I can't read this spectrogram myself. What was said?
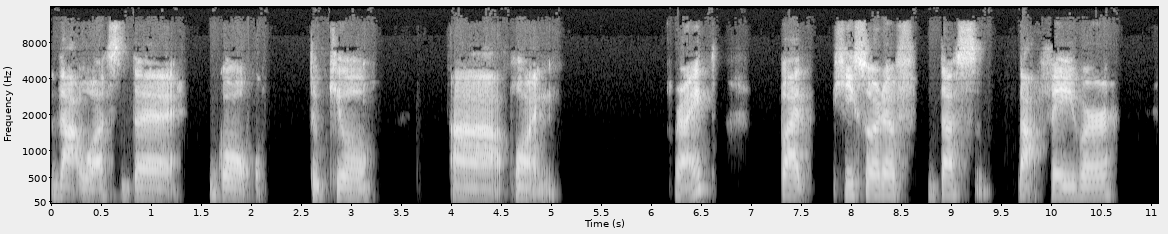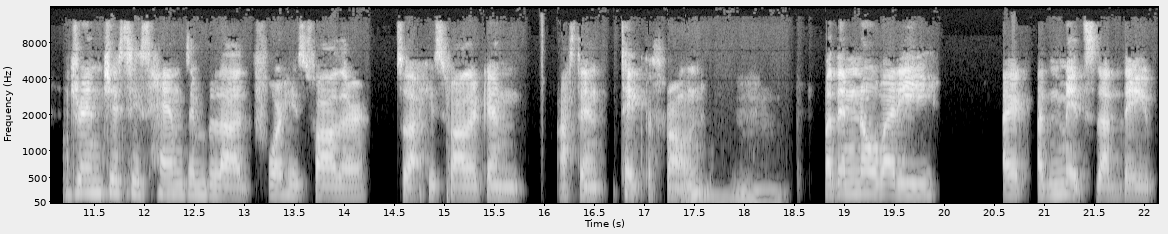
that was the goal to kill uh, Po-eun, right? But he sort of does that favor, drenches his hands in blood for his father so that his father can ascend, take the throne. Mm. But then nobody admits that they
